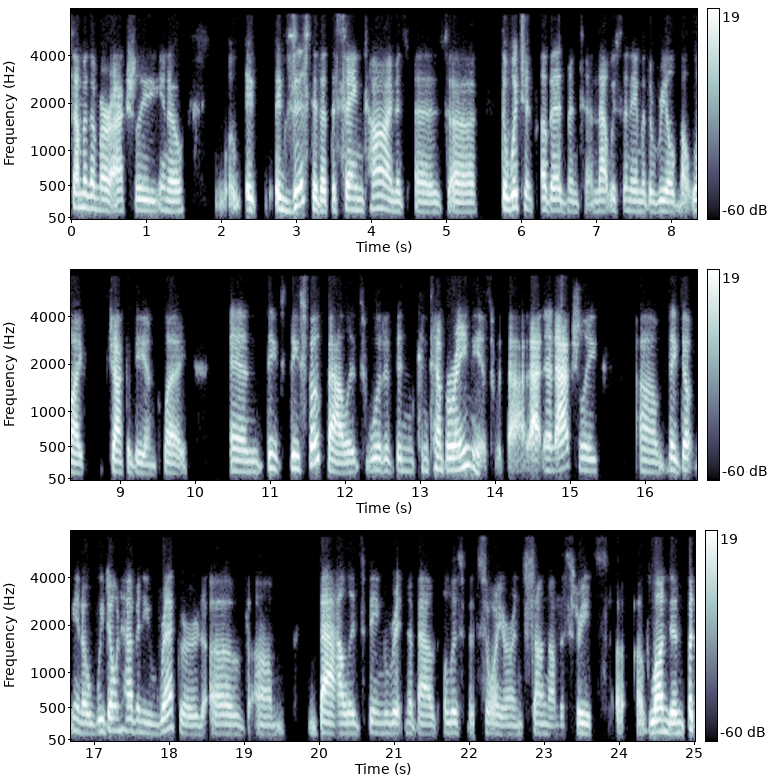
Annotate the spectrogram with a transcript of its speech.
some of them are actually, you know, it existed at the same time as, as uh, The Witch of Edmonton. That was the name of the real life Jacobean play. And these these folk ballads would have been contemporaneous with that. And actually, um, they don't, you know, we don't have any record of um, ballads being written about Elizabeth Sawyer and sung on the streets of, of, London, but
